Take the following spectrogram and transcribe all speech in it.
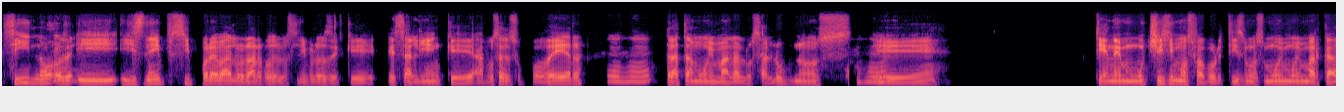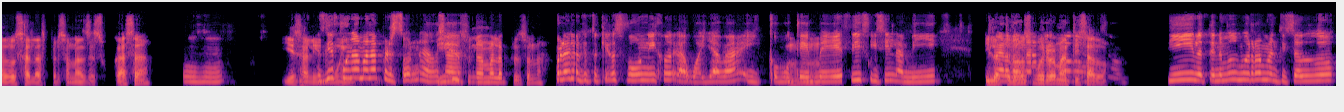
Sí, no, Sí. o sea, y, y Snape sí prueba a lo largo de los libros de que es alguien que abusa de su poder, trata muy mal a los alumnos, eh, tiene muchísimos favoritismos muy, muy marcados a las personas de su casa. Y es alguien Es que muy... fue una mala persona, o Sí, sea, es una mala persona. de lo que tú quieras, fue un hijo de la guayaba y como que me es difícil a mí Y lo tenemos muy romantizado. Sí, lo tenemos muy romantizado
